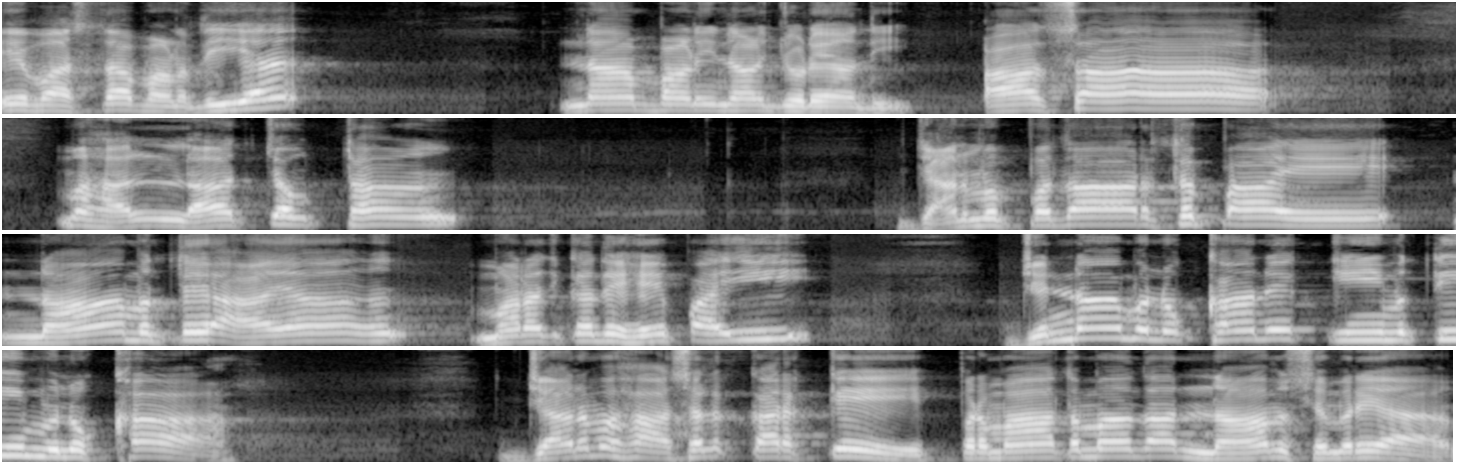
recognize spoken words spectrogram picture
ਇਹ ਅਵਸਥਾ ਬਣਦੀ ਹੈ ਨਾਮ ਬਾਣੀ ਨਾਲ ਜੁੜਿਆਂ ਦੀ। ਆਸਾ ਮਹੱਲਾ ਚੌਥਾ। ਜਨਮ ਪਦਾਰਥ ਪਾਏ, ਨਾਮ ਧਿਆਇਆ। ਮਹਾਰਾਜ ਕਹਿੰਦੇ, ਹੇ ਭਾਈ ਜਿਨ੍ਹਾਂ ਮਨੁੱਖਾਂ ਨੇ ਕੀਮਤੀ ਮਨੁੱਖਾ ਜਨਮ ਹਾਸਲ ਕਰਕੇ ਪ੍ਰਮਾਤਮਾ ਦਾ ਨਾਮ ਸਿਮਰਿਆ।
